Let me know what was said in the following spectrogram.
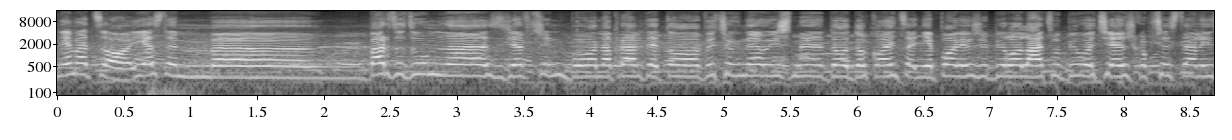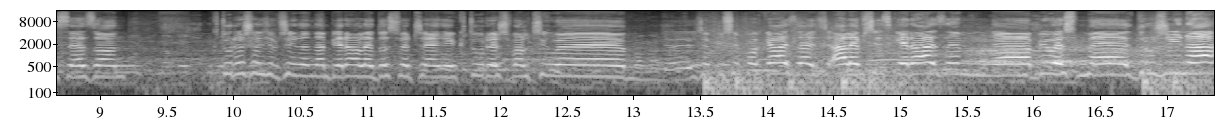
nie ma co. Jestem e, bardzo dumna z dziewczyn, bo naprawdę to wyciągnęłyśmy do, do końca. Nie powiem, że było łatwo, było ciężko przez cały sezon. Któreś dziewczyny nabierały doświadczenie, któreś walczyły, e, żeby się pokazać, ale wszystkie razem e, byłyśmy drużyna.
